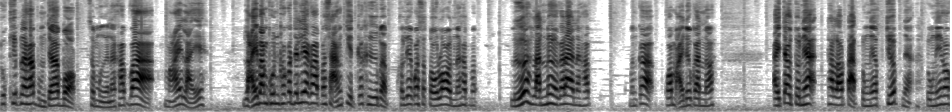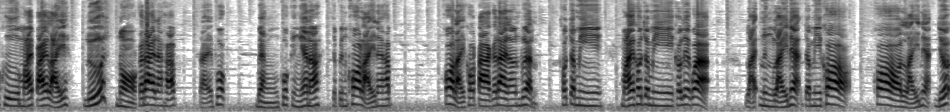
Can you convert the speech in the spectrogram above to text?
ทุกคลิปนะครับ ผมจะบอกเสมอนะครับว่าไม้ไหล ไหลบางคนเขาก็จะเรียกว่าภาษาอังกฤษก็คือแบบเขาเรียกว่าสโตรอนนะครับ หรือรันเนอร์ก็ได้นะครับ มันก็ความหมายเดียวกันเนาะไอ้เจ้าตัวเนี้ยถ้าเราตัดตรงเนี้ยชึบเนี่ยตรงนี้ก็คือไม้ปลายไหล หรือหน่อก็ได้นะครับ แต่ไอ้พวกแบ่งพวกอย่างเงี้ยนะจะเป็นข้อไหลนะครับ ข้อไหลข้อตาก็ได้นะเพื่อนเขาจะมีไม้เขาจะมีเขาเรียกว่าไหลหนึ่งไหลเนี่ยจะมีข้อข้อไหลเนี่ยเยอะ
